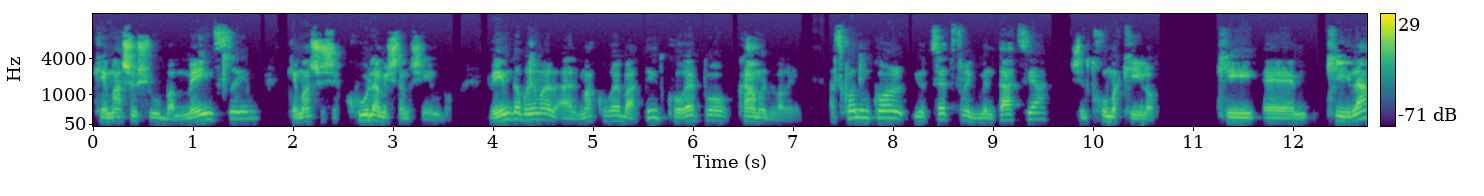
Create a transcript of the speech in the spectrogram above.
כמשהו שהוא במיינסטרים, כמשהו שכולם משתמשים בו. ואם מדברים על, על מה קורה בעתיד, קורה פה כמה דברים. אז קודם כל יוצאת פרגמנטציה של תחום הקהילות. כי אה, קהילה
